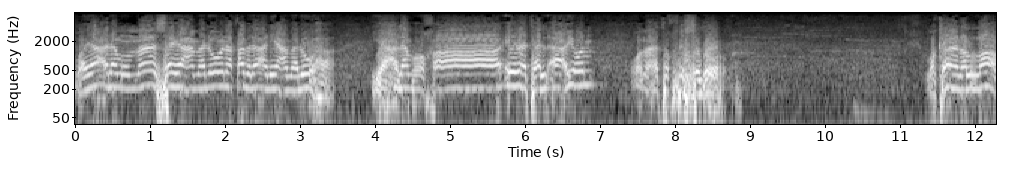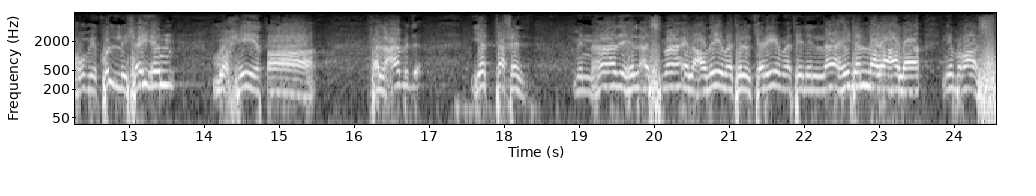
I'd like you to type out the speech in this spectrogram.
ويعلم ما سيعملون قبل أن يعملوها. يعلم خائنة الأعين وما تخفي الصدور. وكان الله بكل شيء محيطا. فالعبد يتخذ من هذه الأسماء العظيمة الكريمة لله جل وعلا نبراس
